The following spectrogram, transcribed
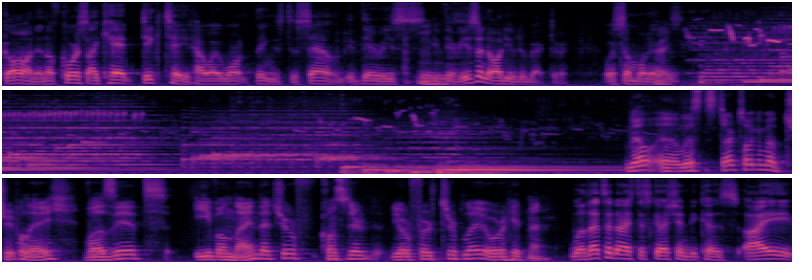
gone and of course i can't dictate how i want things to sound if there is if there is an audio director or someone else Well, uh, let's start talking about AAA. Was it Eve Online that you considered your first AAA or Hitman? Well, that's a nice discussion because I,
